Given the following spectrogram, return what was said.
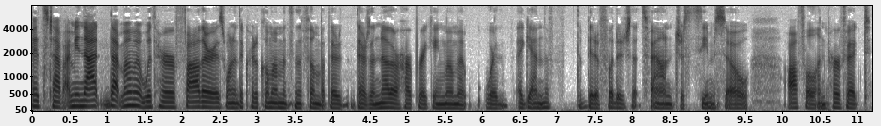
It's tough. I mean that that moment with her father is one of the critical moments in the film, but there there's another heartbreaking moment where again the the bit of footage that's found just seems so awful and perfect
